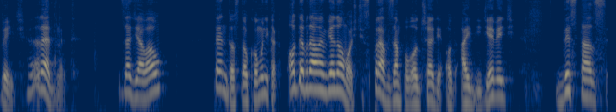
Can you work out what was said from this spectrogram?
Wyjdź. Rednet. Zadziałał. Ten dostał komunikat. Odebrałem wiadomość. Sprawdzam połączenie od ID9. Dystans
